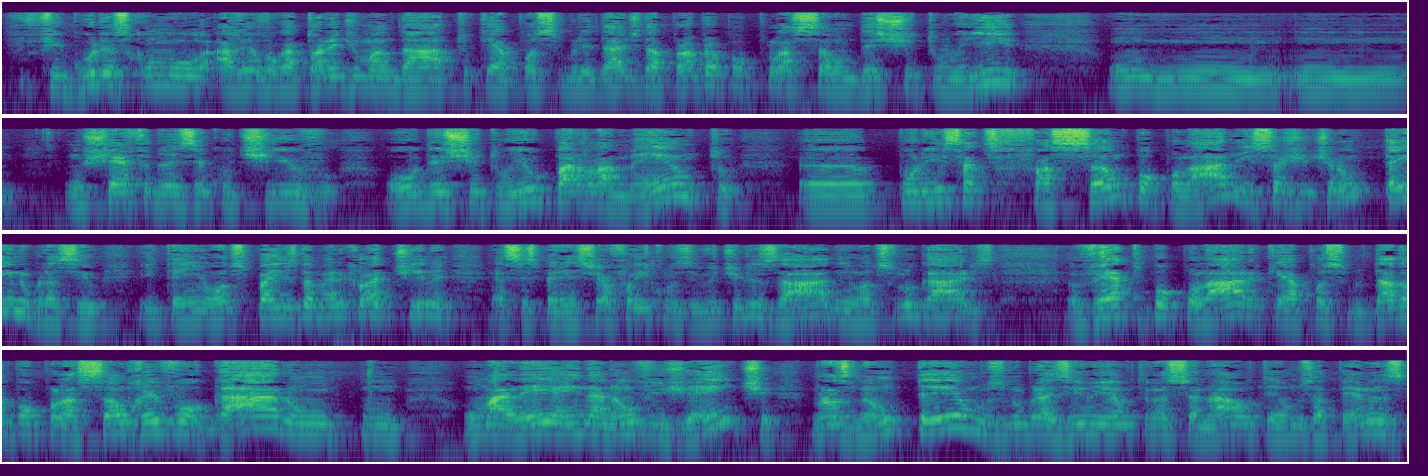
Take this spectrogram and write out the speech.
Figuras como a revogatória de mandato, que é a possibilidade da própria população destituir um, um, um chefe do executivo ou destituir o parlamento por insatisfação popular, isso a gente não tem no Brasil e tem em outros países da América Latina. Essa experiência já foi inclusive utilizada em outros lugares. Veto popular, que é a possibilidade da população revogar um, um, uma lei ainda não vigente, nós não temos no Brasil em âmbito nacional, temos apenas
